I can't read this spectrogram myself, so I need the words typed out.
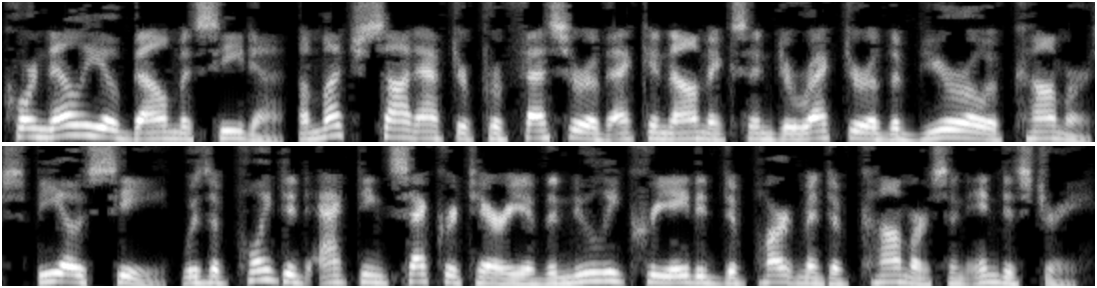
Cornelio Balmaceda, a much sought-after professor of economics and director of the Bureau of Commerce BOC, was appointed acting secretary of the newly created Department of Commerce and Industry.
